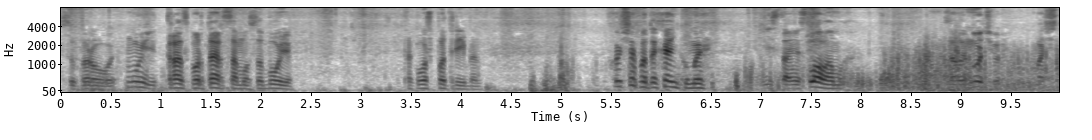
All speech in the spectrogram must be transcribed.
суперовий. Ну і транспортер, само собою, також потрібен. Хоча потихеньку ми і Станіславом взяли ночі, бачите,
